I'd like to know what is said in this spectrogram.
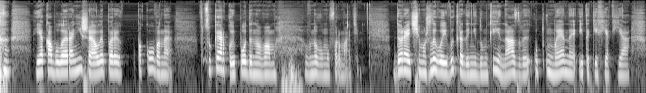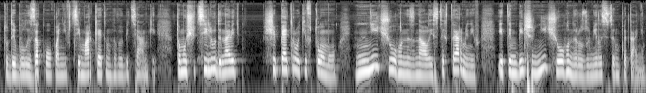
яка була раніше, але перепакована в цукерку і подана вам в новому форматі. До речі, можливо, і викрадені думки, і назви у мене, і таких, як я, туди були закопані в ці маркетингові обіцянки. Тому що ці люди навіть ще 5 років тому нічого не знали із цих термінів, і тим більше нічого не розуміли з цим питанням.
